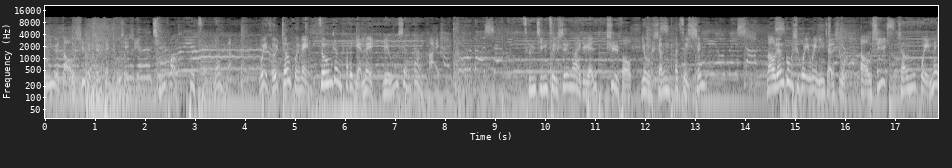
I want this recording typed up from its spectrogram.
音乐导师的身份出现时，情况会怎样呢？为何张惠妹总让她的眼泪流向大海？曾经最深爱的人，是否又伤他最深？老梁故事会为您讲述导师张惠妹。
